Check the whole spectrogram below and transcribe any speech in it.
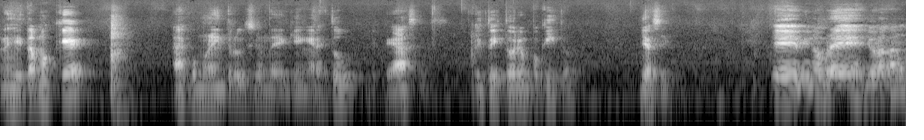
necesitamos que hagas como una introducción de quién eres tú, de qué haces, y tu historia un poquito, y así. Eh, mi nombre es Jonathan,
